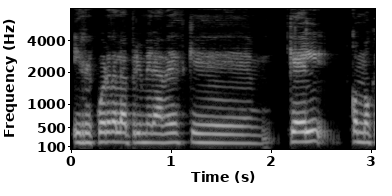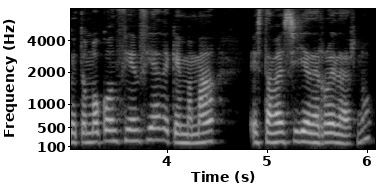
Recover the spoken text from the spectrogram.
Y recuerdo la primera vez que, que él como que tomó conciencia de que mamá estaba en silla de ruedas, ¿no?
